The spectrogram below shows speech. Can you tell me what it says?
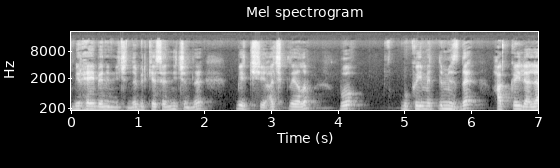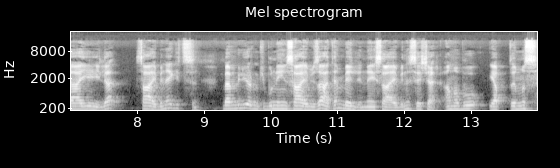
Bir heybenin içinde, bir kesenin içinde bir kişiyi açıklayalım. Bu bu kıymetlimiz de hakkıyla, layığıyla sahibine gitsin. Ben biliyorum ki bu neyin sahibi zaten belli. Ney sahibini seçer. Ama bu yaptığımız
